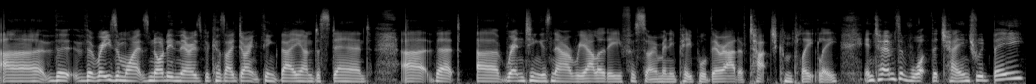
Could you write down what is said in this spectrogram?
Uh, the the reason why it's not in there is because I don't think they understand uh, that uh, renting is now a reality for so many people. They're out of touch completely. In terms of what the change would be,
